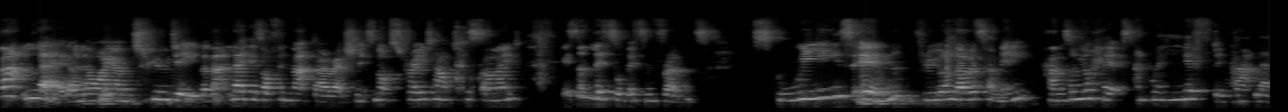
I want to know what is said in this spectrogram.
that leg, I know I am 2D, but that leg is off in that direction. It's not straight out to the side. It's a little bit in front. Squeeze mm-hmm. in through your lower tummy, hands on your hips, and we're lifting that leg.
